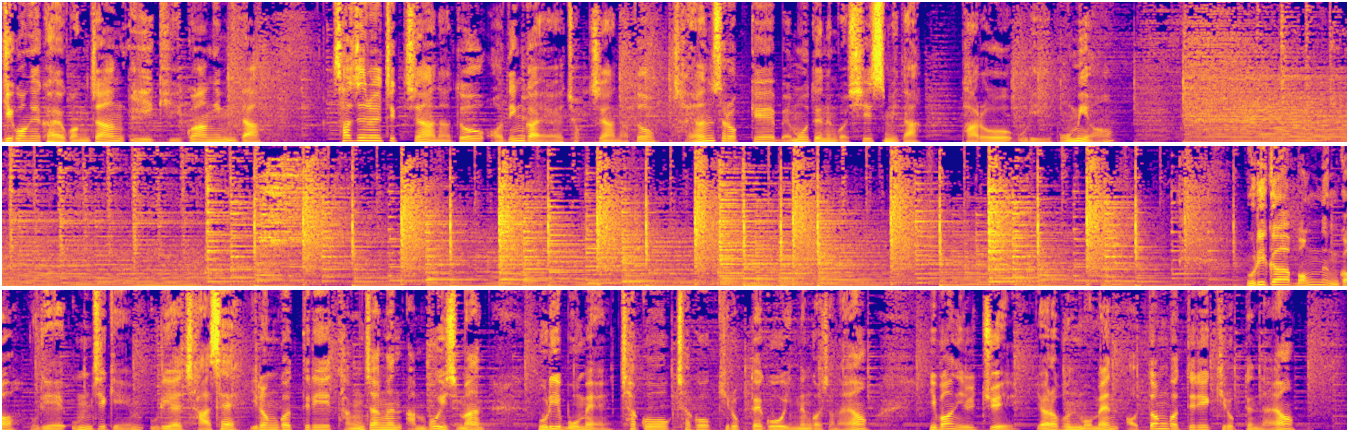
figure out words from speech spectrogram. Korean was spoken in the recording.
이기광의 가요광장 이기광입니다. 사진을 찍지 않아도 어딘가에 적지 않아도 자연스럽게 메모되는 것이 있습니다. 바로 우리 몸이요. 우리가 먹는 거, 우리의 움직임, 우리의 자세, 이런 것들이 당장은 안 보이지만 우리 몸에 차곡차곡 기록되고 있는 거잖아요. 이번 일주일, 여러분 몸엔 어떤 것들이 기록됐나요?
